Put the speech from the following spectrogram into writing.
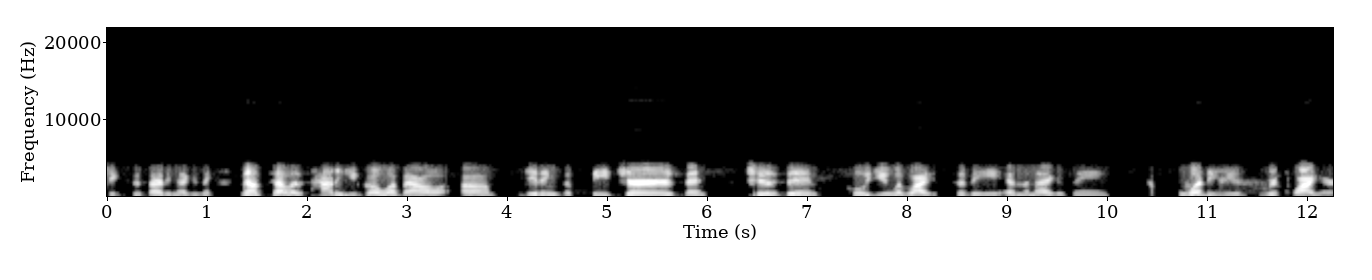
Chic Society magazine. Now, tell us how do you go about um, getting the features and choosing who you would like to be in the magazine? What do you require?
